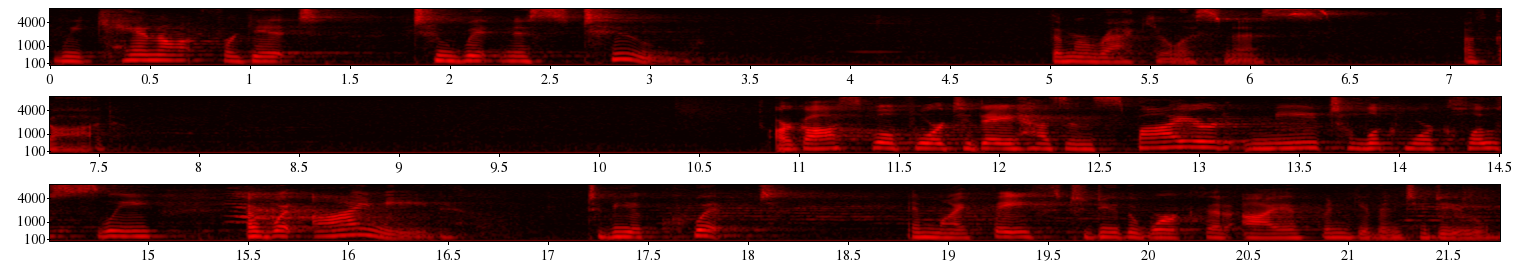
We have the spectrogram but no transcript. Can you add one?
we cannot forget to witness to the miraculousness of God. Our gospel for today has inspired me to look more closely at what I need to be equipped in my faith to do the work that I have been given to do.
